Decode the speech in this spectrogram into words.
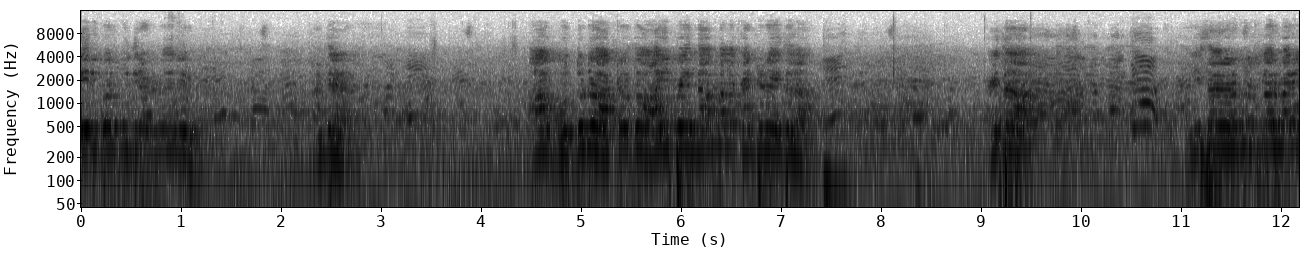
ఏరి కొలుపు తినట్టున్నది మీరు. అంతేనా? ఆ బుద్ధుడు అక్కడితో ఆగిపోయిందా? మళ్ళీ కంటిన్యూ అవుతుందా? అవుతుందా? ఈసారి ఎవరు కూర్చున్నారు మరి?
